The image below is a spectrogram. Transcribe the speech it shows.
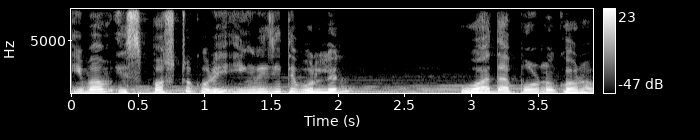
ইমাম স্পষ্ট করে ইংরেজিতে বললেন, ওয়াদা পূর্ণ করো,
